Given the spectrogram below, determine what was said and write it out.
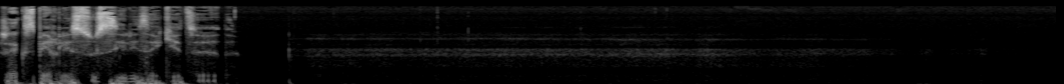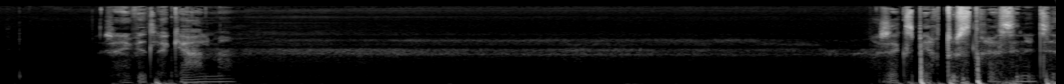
J'expire les soucis, les inquiétudes. J'invite le calme. J'expire tout stress inutile.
